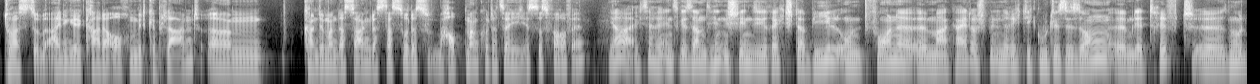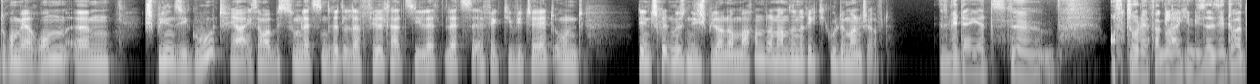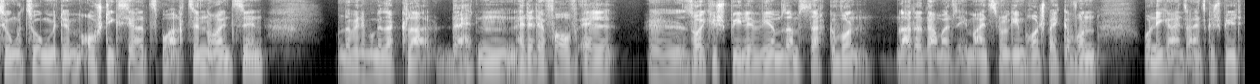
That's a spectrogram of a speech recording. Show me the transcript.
du hast einige Kader auch mitgeplant. Ähm, könnte man das sagen, dass das so das Hauptmanko tatsächlich ist, das VfL? Ja, ich sage ja, insgesamt hinten stehen sie recht stabil und vorne äh, Mark Heider spielt eine richtig gute Saison. Ähm, der trifft äh, nur drumherum. Ähm, spielen sie gut. Ja, ich sag mal, bis zum letzten Drittel, da fehlt halt die letzte Effektivität und den Schritt müssen die Spieler noch machen, dann haben sie eine richtig gute Mannschaft. Es wird ja jetzt äh, oft so der Vergleich in dieser Situation gezogen mit dem Aufstiegsjahr 2018-19. Und da wird immer gesagt, klar, da hätten, hätte der VfL äh, solche Spiele wie am Samstag gewonnen. Da hat er damals eben 1-0 gegen Braunschweig gewonnen und nicht 1-1 gespielt.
